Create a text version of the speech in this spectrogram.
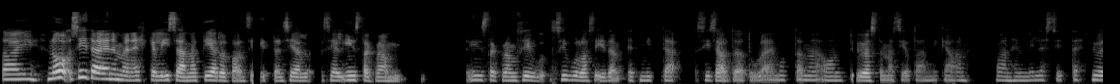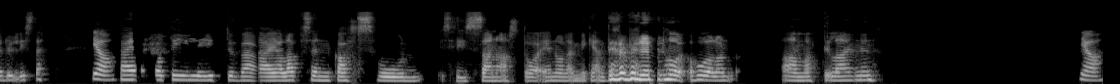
tai no siitä enemmän ehkä lisää. Mä tiedotan sitten siellä, siellä Instagram Instagram-sivulla siitä, että mitä sisältöä tulee, mutta mä oon työstämässä jotain, mikä on vanhemmille sitten hyödyllistä. Joo. Päiväkotiin liittyvää ja lapsen kasvuun, siis sanastoa. En ole mikään terveydenhuollon ammattilainen. Joo.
